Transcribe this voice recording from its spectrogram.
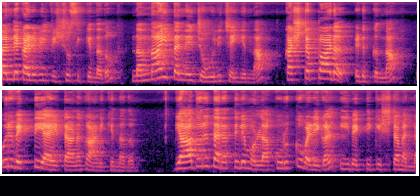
തന്റെ കഴിവിൽ വിശ്വസിക്കുന്നതും നന്നായി തന്നെ ജോലി ചെയ്യുന്ന കഷ്ടപ്പാട് എടുക്കുന്ന ഒരു വ്യക്തിയായിട്ടാണ് കാണിക്കുന്നത്. യാതൊരു തരത്തിലുമുള്ള കുറുക്കു വഴികൾ ഈ വ്യക്തിക്ക് ഇഷ്ടമല്ല.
